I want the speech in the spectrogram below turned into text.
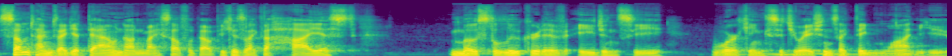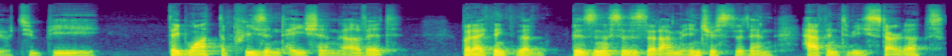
sometimes i get down on myself about because like the highest most lucrative agency working situations like they want you to be they want the presentation of it. But i think the businesses that i'm interested in happen to be startups.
